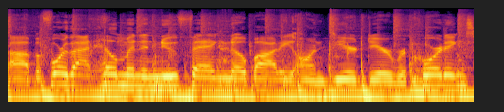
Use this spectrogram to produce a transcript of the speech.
Uh, before that, Hillman and Newfang Nobody on Dear Dear Recordings.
